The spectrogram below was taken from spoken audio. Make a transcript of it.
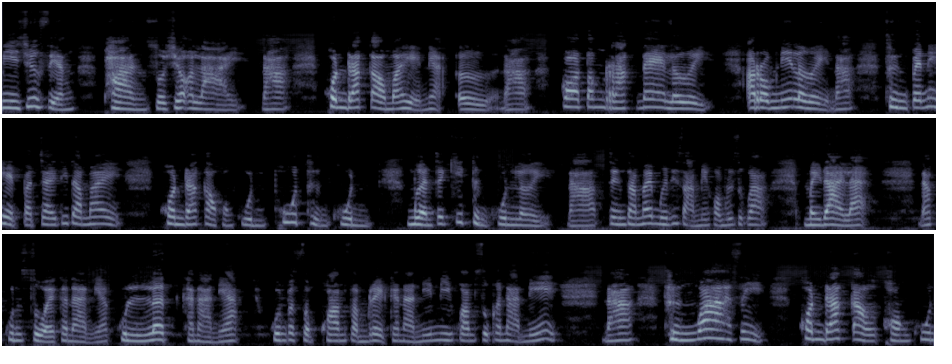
มีชื่อเสียงผ่าน social ออนไลน์นะคะ คนรักเก่ามาเห็นเนี่ย เออนะคะ ก็ต้องรักแน่เลย อารมณ์นี้เลยนะ ถึงเป็นเหตุปัจจัยที่ทำให้คนรักเก่าของคุณพูดถึงคุณ เหมือนจะคิดถึงคุณเลยนะจึงทำให้มือที่สามมีความรู้สึกว่าไม่ได้แล้วนะ คุณสวยขนาดนี้คุณเลิศขนาดนี้ คุณประสบความสำเร็จขนาดนี้มีความสุขขนาดนี้นะคะถึงว่าสิ คนรักเก่าของคุณ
